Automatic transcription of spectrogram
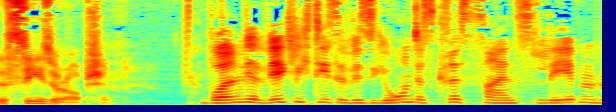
the Caesar option? Wollen wir wirklich diese Vision des Christseins leben,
